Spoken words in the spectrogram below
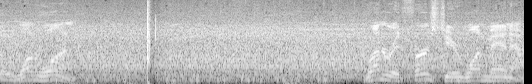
The 1-1. Runner at first here, one man out.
